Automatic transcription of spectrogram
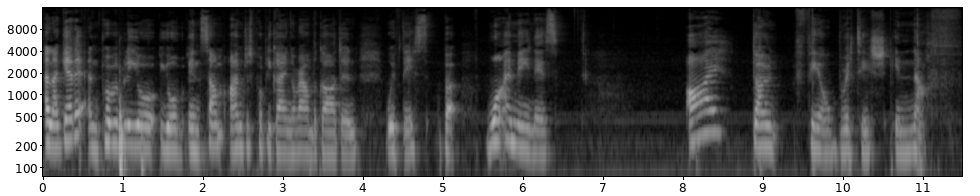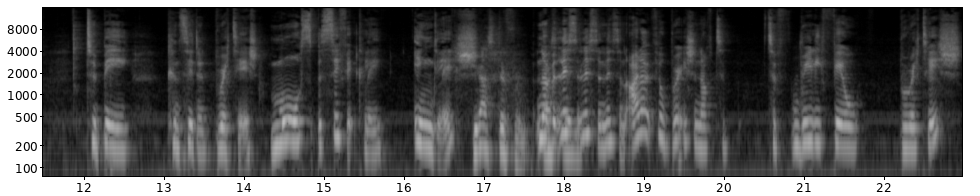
And I get it, and probably you're you're in some I'm just probably going around the garden with this, but what I mean is I don't feel British enough to be considered British, more specifically English. See, that's different. No, That's but listen, the- listen, listen. I don't feel British enough to to really feel British.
